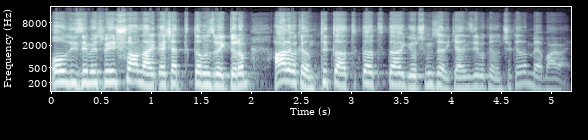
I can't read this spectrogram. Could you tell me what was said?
Onu da izlemeyi unutmayın. Şu anda arkadaşlar tıklamanızı bekliyorum. Hadi bakalım tıkla tıkla tıkla. Görüşmek üzere. Kendinize iyi bakın. Hoşçakalın ve bay bay.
